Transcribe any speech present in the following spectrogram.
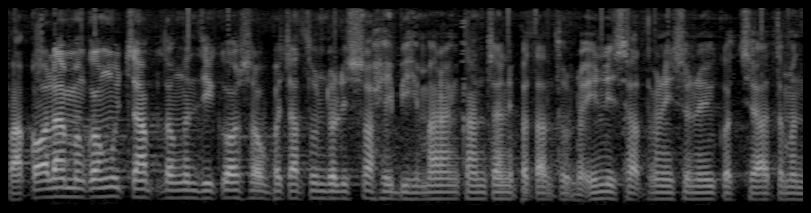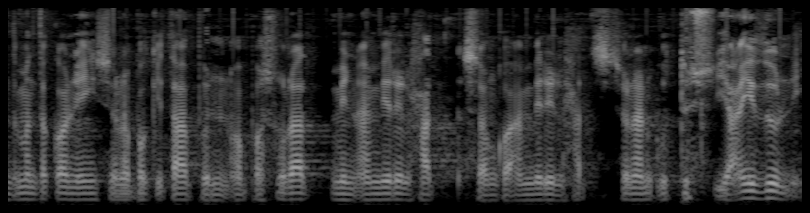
Faqala mengko ngucap to ngendika sapa pecat tunduk li sahibi marang kancane pecat tunduk. Ini saat temen isun iku teman-teman tekon ingsun apa kitabun apa surat min amiril had sangka amiril had sunan kudus yaizuni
